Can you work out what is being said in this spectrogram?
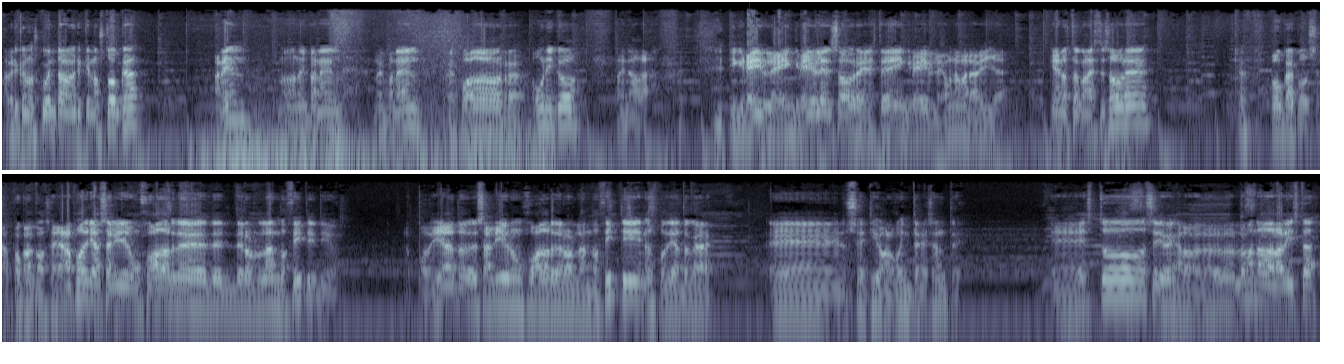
A ver qué nos cuentan, a ver qué nos toca. ¿Panel? No, no hay panel. No hay panel. No hay jugador único. No hay nada. increíble, increíble el sobre este, increíble, una maravilla. ¿Qué nos toca en este sobre? Poca cosa, poca cosa. Ya no podría salir un jugador de, del Orlando City, tío. Nos podría salir un jugador del Orlando City, nos podría tocar... Eh, no sé, tío, algo interesante. Eh, esto... Sí, venga, lo, he mandado a la lista.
